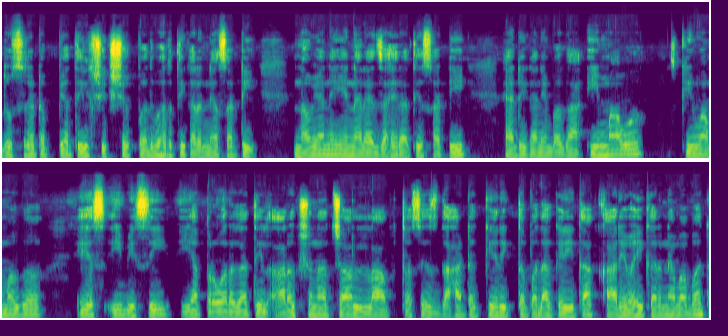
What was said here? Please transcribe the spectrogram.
दुसऱ्या टप्प्यातील शिक्षक पद भरती करण्यासाठी नव्याने येणाऱ्या जाहिरातीसाठी या ठिकाणी बघा इमाव किंवा मग एस ई बी सी या प्रवर्गातील आरक्षणाचा लाभ तसेच दहा टक्के रिक्त पदाकरिता कार्यवाही करण्याबाबत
